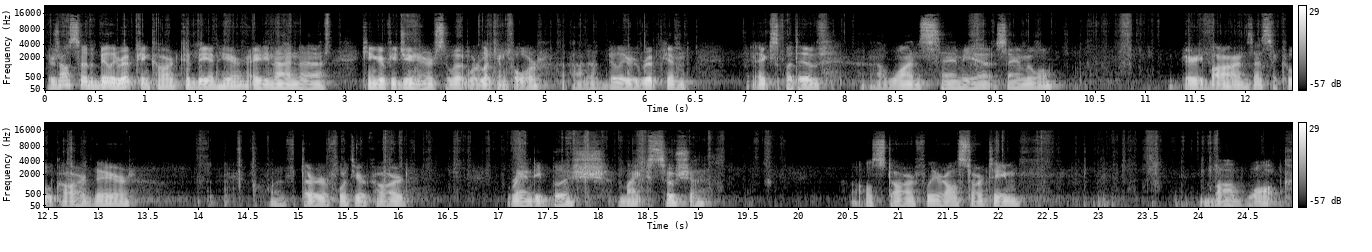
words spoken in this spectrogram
There's also the Billy Ripken card could be in here. 89 uh, Ken Griffey Jr. So what we're looking for. Uh, the Billy Ripken expletive. Uh, Juan Samuel, Samuel Barry Bonds, that's a cool card there. Third or fourth year card. Randy Bush, Mike Scioscia, All Star, Fleer All Star team. Bob Walk.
